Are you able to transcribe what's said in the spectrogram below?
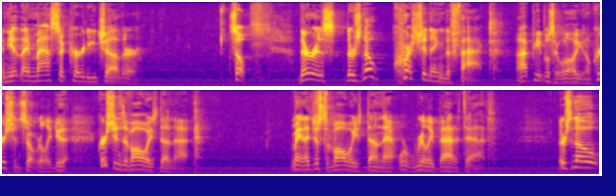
And yet they massacred each other. So, there is there's no questioning the fact. I have people say, well, you know, Christians don't really do that. Christians have always done that. I mean, they just have always done that. We're really bad at that. There's no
